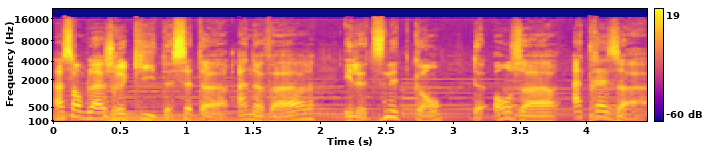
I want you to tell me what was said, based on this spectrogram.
Assemblage requis de 7h à 9h et le dîner de con de 11h à 13h.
